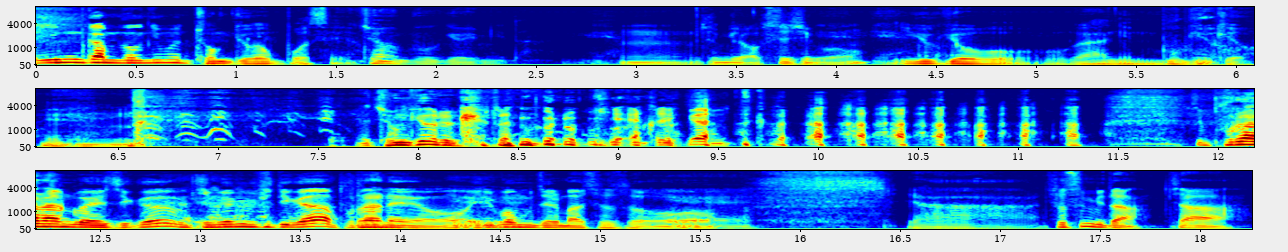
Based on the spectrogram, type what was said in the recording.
임 감독님은 종교가 뭐세요? 저 무교입니다. 예. 음, 종교 없으시고. 예. 유교가 아닌 무교. 예. 음. 종교를 그런 걸로 지금 불안한 거예요, 지금. 김영균 PD가 불안해요. 예. 1번 문제를 맞춰서. 예. 야 좋습니다. 자,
